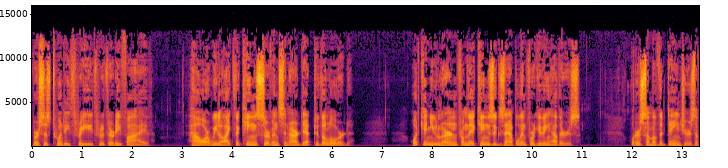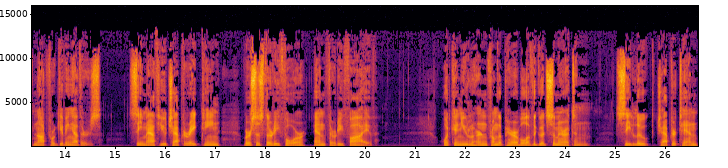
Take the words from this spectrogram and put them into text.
verses 23 through 35. How are we like the king's servants in our debt to the Lord? What can you learn from the king's example in forgiving others? What are some of the dangers of not forgiving others? See Matthew chapter 18, verses 34 and 35. What can you learn from the parable of the Good Samaritan? See Luke chapter 10,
